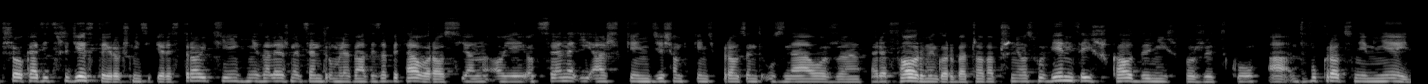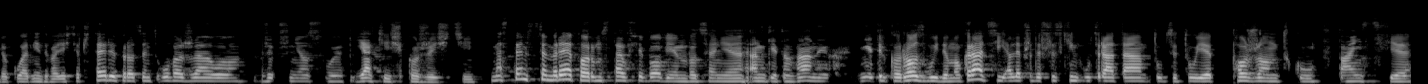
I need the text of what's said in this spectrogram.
przy okazji 30. rocznicy pierestrojki, niezależne Centrum Lewady zapytało Rosjan o jej ocenę i aż 55% uznało, że reformy Gorbaczowa przyniosły więcej szkody niż pożytku, a dwukrotnie mniej, dokładnie 24% uważało, że przyniosły jakieś korzyści. Następstwem reform stał się bowiem w ocenie ankietowanych nie tylko rozwój demokracji, ale przede wszystkim utrata, tu cytuję, porządku w państwie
